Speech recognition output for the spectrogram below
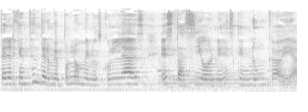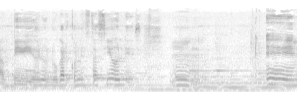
tener que entenderme por lo menos con las estaciones, que nunca había vivido en un lugar con estaciones, mm, eh,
